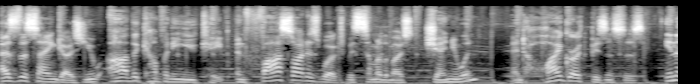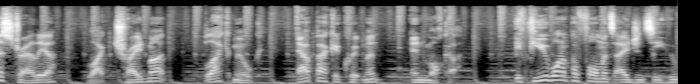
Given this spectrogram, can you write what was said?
As the saying goes, you are the company you keep, and Farsight has worked with some of the most genuine and high growth businesses in Australia like Trademutt, Black Milk, Outback Equipment, and Mocha. If you want a performance agency who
